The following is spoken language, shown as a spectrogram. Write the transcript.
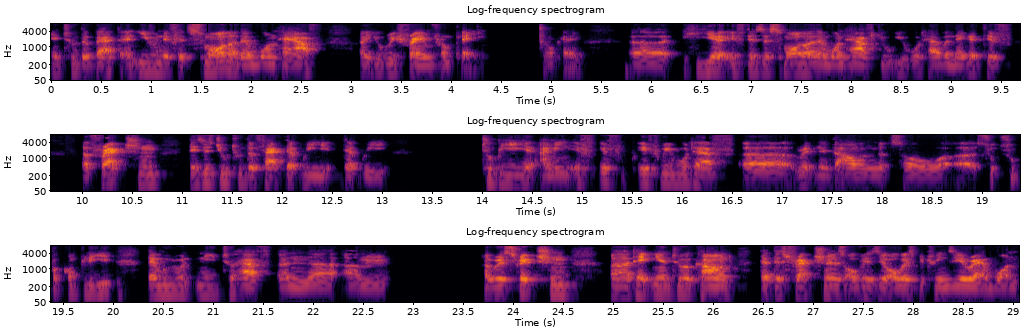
into the bet and even if it's smaller than one half uh, you refrain from playing. Okay. Uh, here, if this is smaller than one half, you, you would have a negative uh, fraction. This is due to the fact that we that we to be. I mean, if if if we would have uh, written it down so uh, su super complete, then we would need to have an um, a restriction taking into account that this fraction is obviously always between zero and one.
